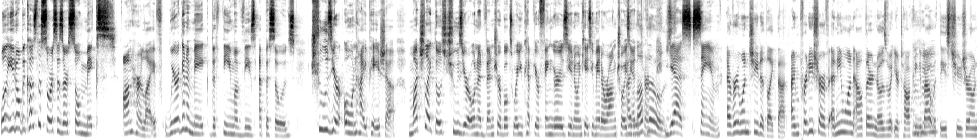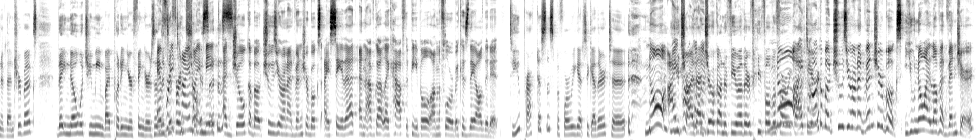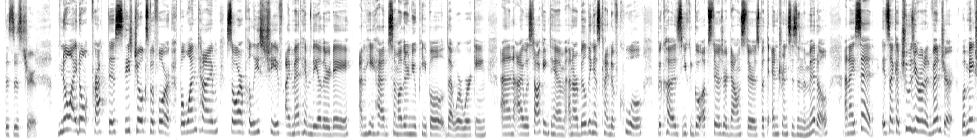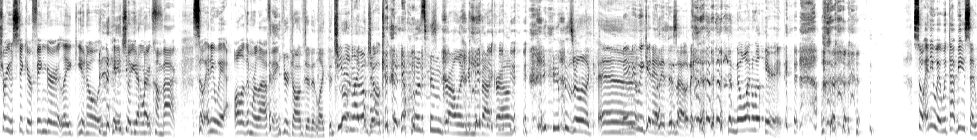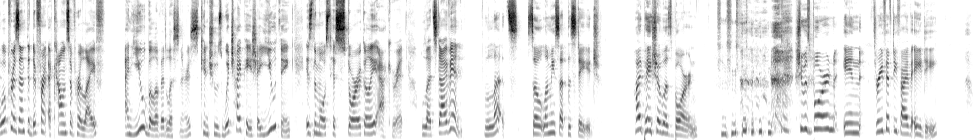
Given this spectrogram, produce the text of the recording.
Well, you know, because the sources are so mixed on her life, we're going to make the theme of these episodes choose your own Hypatia, much like those choose your own adventure books where you kept your fingers, you know, in case you made a wrong choice. I you had to love turn- those. Yes, same. Everyone cheated like that. I'm pretty sure if anyone out there knows what you're talking Mm-hmm. about with these choose your own adventure books, they know what you mean by putting your fingers in the different choices. Every time. I make a joke about choose your own adventure books, I say that, and I've got like half the people on the floor because they all did it. Do you practice this before we get together to No, I you tried that joke on a few other people before no, we got I here? talk about choose your own adventure books. You know I love adventure. this is true. No, I don't practice these jokes before. But one time, so our police chief, I met him the other day and he had some other new people that were working. And I was talking to him, and our building is kind of cool because you could go upstairs or downstairs, but the entrance is in the middle. And I said, it's like a choose your own adventure, but make sure you stick your finger, like, you know, in the page so you know where to come back. So anyway, all of them were laughing. Your dog didn't like the joke. He didn't like the joke. that was him growling in the background. he was really like, eh. Maybe we can edit this out. no one will hear it. so, anyway, with that being said, we'll present the different accounts of her life. And you, beloved listeners, can choose which Hypatia you think is the most historically accurate. Let's dive in. Let's. So let me set the stage. Hypatia was born. she was born in 355 AD.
